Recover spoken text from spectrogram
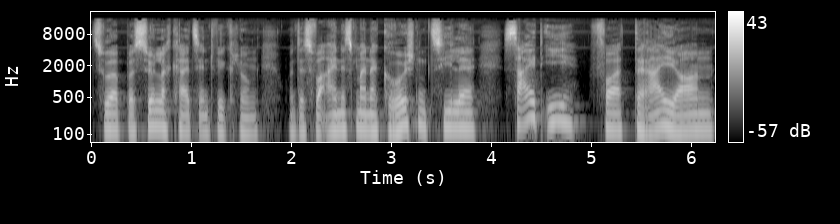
zur Persönlichkeitsentwicklung und das war eines meiner größten Ziele, seit ich vor drei Jahren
